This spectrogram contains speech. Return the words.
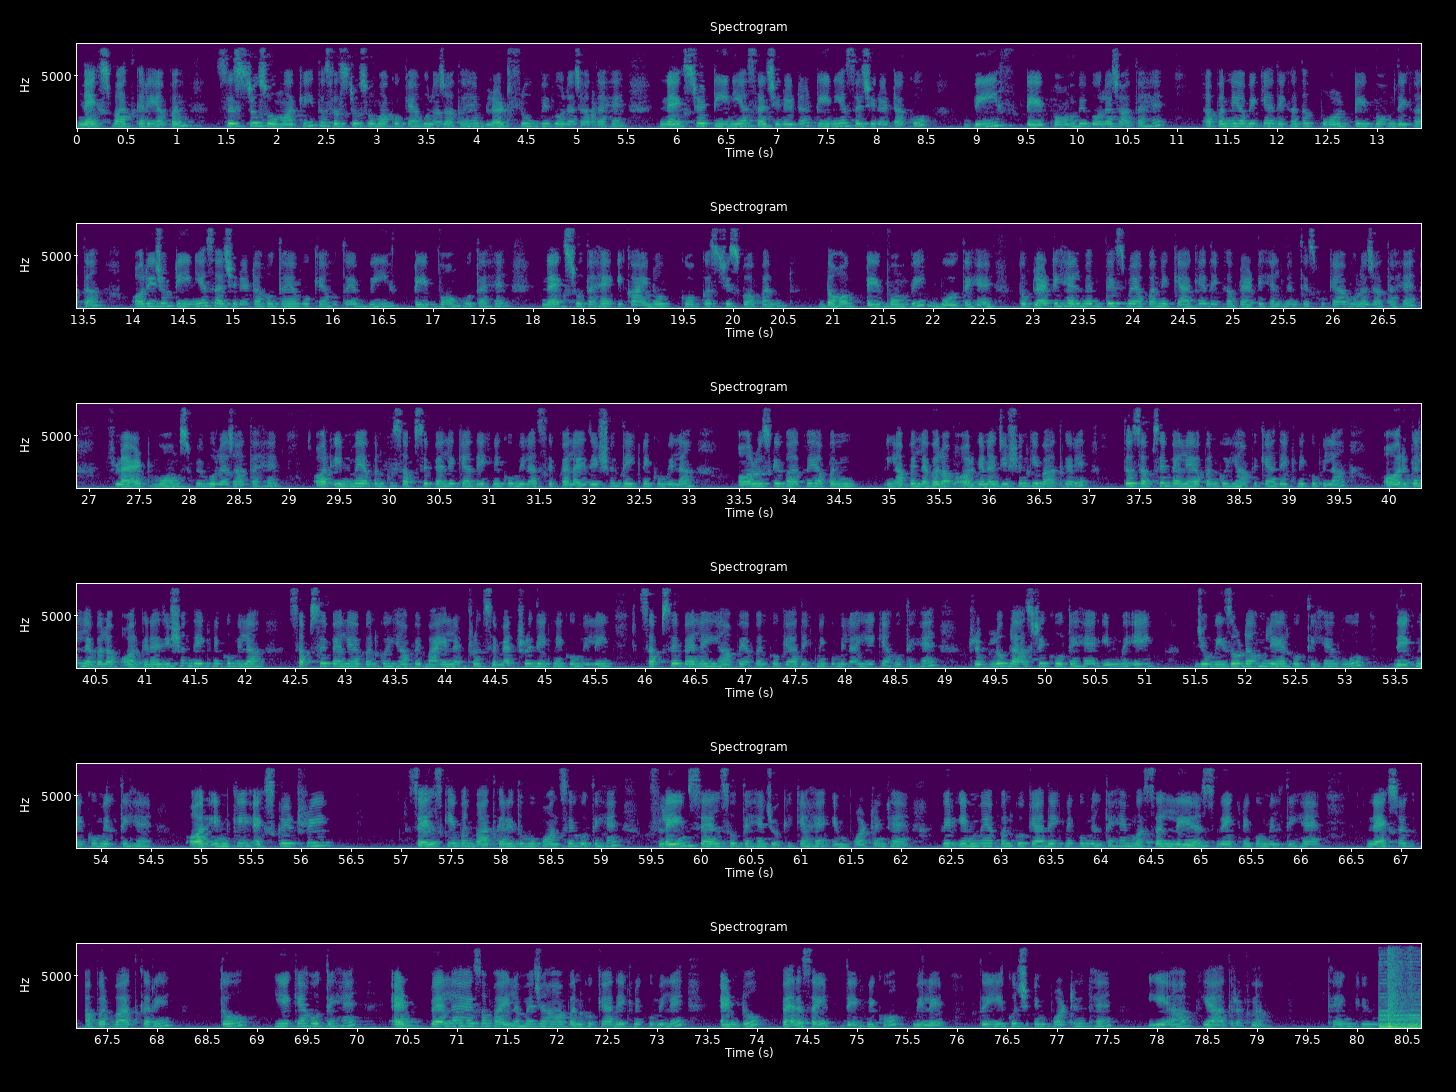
नेक्स्ट बात करें अपन सिस्टोसोमा की। तो सिस्टोसोमा को क्या बोला जाता है? ब्लड फ्लूक भी बोला जाता है। नेक्स्ट है टीनिया सेचिनेटा टीनिया सेचिनेटा को बीफ टेपॉम भी बोला जाता है। अपन ने अभी क्या देखा था? पोर्क टेपॉम देखा था। और ये जो टीनिया सेचिनेटा होता है, वो क्या होता है? बीफ टेपॉम होता है। नेक्स्ट होता है इकाइनोकोकस जिसको अपन डॉग टेपॉम भी बोलते हैं। तो प्लेटी हेलमेंथिस में अपन ने क्या क्या देखा? प्लेटी हेलमेंथिस को क्या बोला जाता है? फ्लैट वॉर्म्स भी बोला जाता है। और इनमें अपन को सबसे पहले क्या देखने को मिला? सिपेलाइजेशन देखने को मिला। और उसके बाद में अपन यहाँ पे लेवल ऑफ़ ऑर्गेनाइजेशन की बात करें तो सबसे पहले अपन को यहाँ पे क्या देखने को मिला? ऑर्गन लेवल ऑफ़ ऑर्गेनाइजेशन देखने को मिला। सबसे पहले अपन को यहाँ पे बायोलेट्रल सिमेट्री देखने को मिली। सबसे पहले यहाँ पे अपन को क्या देखने को मिला? ये क्या होते हैं? ट्रिप्लोब्लास्टिक होते हैं। इनमें एक जो मीजोडर्म लेयर होती है, वो देखने को मिलती है। और इनके एक्सक्रेटरी सेल्स की अपन बात करें तो वो कौन से होते हैं? फ्लेम सेल्स होते हैं, जो कि क्या है? इंपॉर्टेंट है। फिर इनमें अपन को क्या देखने को मिलते हैं? मसल लेयर्स देखने को मिलती हैं। नेक्स्ट अपर बात करें तो ये क्या होते हैं? एंड पहला ऐसा फाइलम है जहाँ अपन को क्या देखने को मिले? एंडो पैरासाइट देखने को मिले। तो ये कुछ इंपॉर्टेंट है, ये आप याद रखना। Thank you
